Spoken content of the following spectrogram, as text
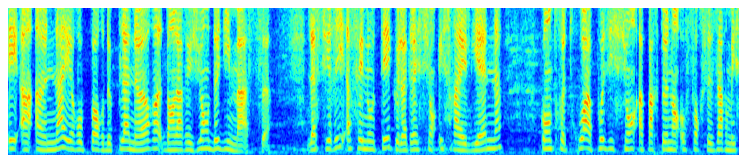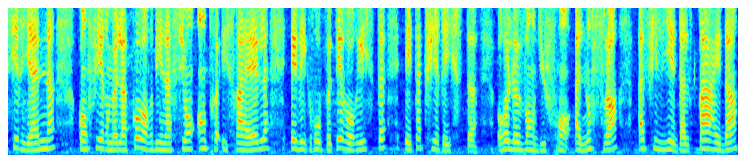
et à un aéroport de planeurs dans la région de Dimas. La Syrie a fait noter que l'agression israélienne contre trois positions appartenant aux forces armées syriennes confirme la coordination entre Israël et les groupes terroristes et takfiristes relevant du front al-Nusra affilié d'Al-Qaïda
